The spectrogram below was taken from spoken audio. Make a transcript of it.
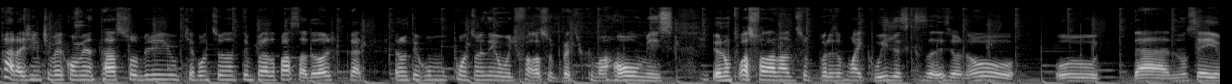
cara, a gente vai comentar sobre o que aconteceu na temporada passada. É lógico, cara, eu não tenho como condições nenhuma de falar sobre Patrick Mahomes, eu não posso falar nada sobre, por exemplo, Mike Williams que se lesionou, ou da, não sei,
